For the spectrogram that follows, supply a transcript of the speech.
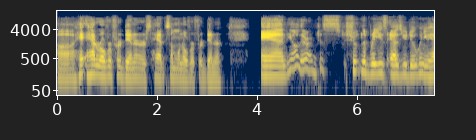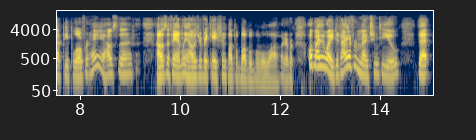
uh, had her over for dinner, had someone over for dinner. And you know they're just shooting the breeze as you do when you have people over. Hey, how's the how's the family? How's your vacation? Blah blah blah blah blah blah whatever. Oh, by the way, did I ever mention to you that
